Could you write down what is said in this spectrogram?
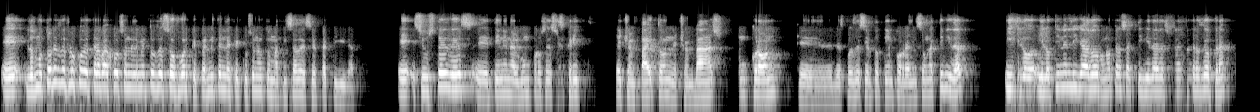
Eh, los motores de flujo de trabajo son elementos de software que permiten la ejecución automatizada de cierta actividad. Eh, si ustedes eh, tienen algún proceso script hecho en Python, hecho en Bash, un cron que después de cierto tiempo realiza una actividad y lo, y lo tienen ligado con otras actividades tras de otra,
